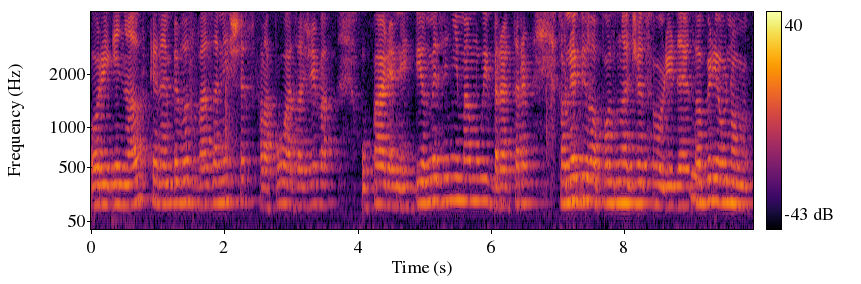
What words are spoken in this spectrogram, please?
originál, v kterém bylo zvázaný šest chlapů a zaživa upálených. Byl mezi nimi můj bratr. To nebylo poznat, že jsou lidé, to byly jenom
